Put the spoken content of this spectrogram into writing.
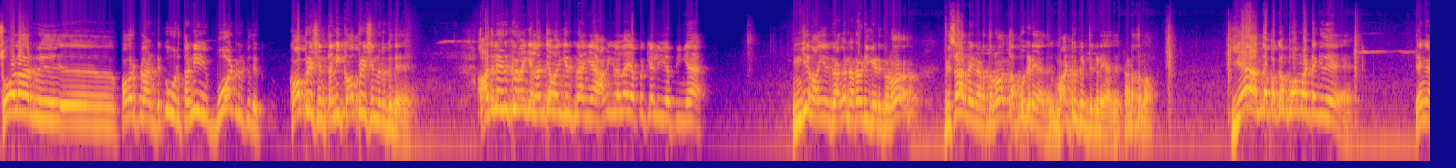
சோலார் பவர் பிளான்ட்டுக்கு ஒரு தனி போர்டு இருக்குது. கார்ப்பரேஷன் தனி கார்ப்பரேஷன் இருக்குது. அதில் இருக்கிறவங்க லஞ்சம் வாங்கியிருக்கிறாங்க. அவங்களெல்லாம் எப்போ கேள்வி கேட்பீங்க? இங்கே வாங்கியிருக்கிறாங்க நடவடிக்கை எடுக்கணும். விசாரணை நடத்தணும். தப்பு கிடையாது. மாற்றுக்கருத்து கிடையாது. நடத்தணும். ஏன் அந்த பக்கம் போக மாட்டேங்குது? ஏங்க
